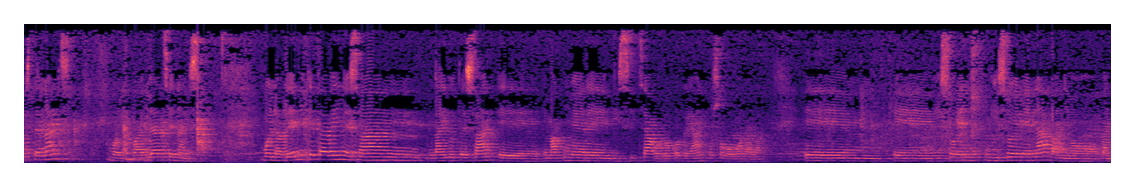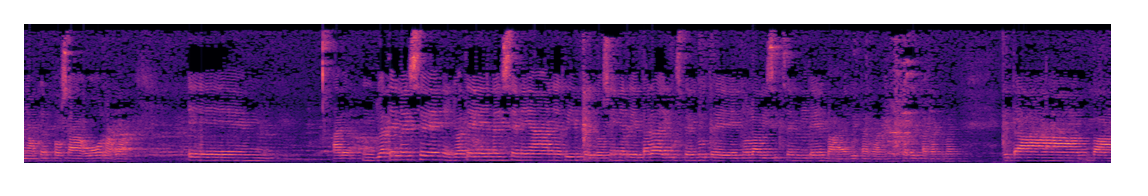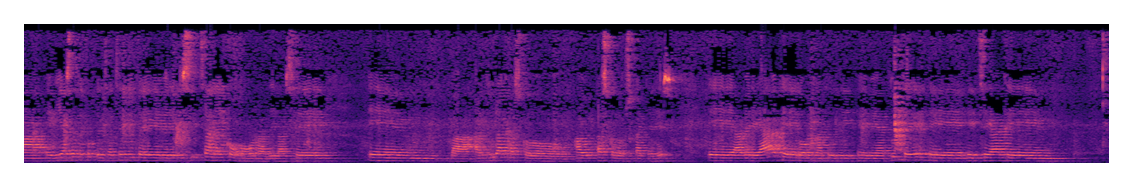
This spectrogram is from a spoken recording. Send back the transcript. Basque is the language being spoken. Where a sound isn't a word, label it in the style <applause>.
hasten naiz? Bueno, ba, idatzen naiz. Bueno, lehenik eta behin esan nahi dut esan e, emakumearen bizitza orokorrean oso gogorra da. E, e, gizoen, gizoenena baino, baina okerposa gogorra da. E, A ber, joaten naizen, eh, joaten naizenean herri edo zein herrietara ikusten dute nola bizitzen diren, ba, herritarrak, herritarrak bai. Eta ba, egia esateko pentsatzen dute bere bizitza nahiko gogorra dela, ze em, ba, ardurak asko, asko dauzkate, ez? E, abereak e, gobernatu e, behar dute, e, etxeak e,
